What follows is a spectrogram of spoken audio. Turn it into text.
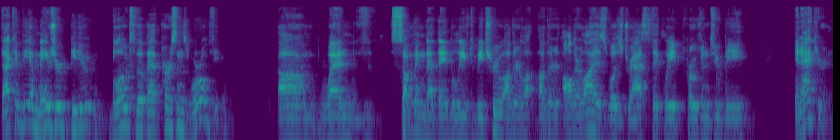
that can be a major bu- blow to the, person's worldview um, when something that they believe to be true other other all their lives was drastically proven to be inaccurate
